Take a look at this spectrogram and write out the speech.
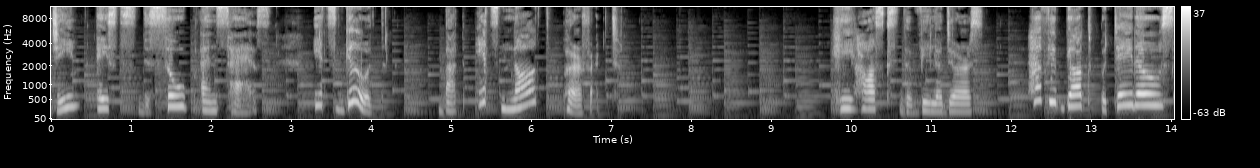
Jim tastes the soup and says, It's good, but it's not perfect. He asks the villagers, Have you got potatoes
